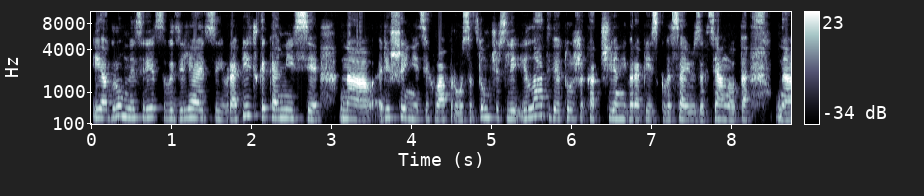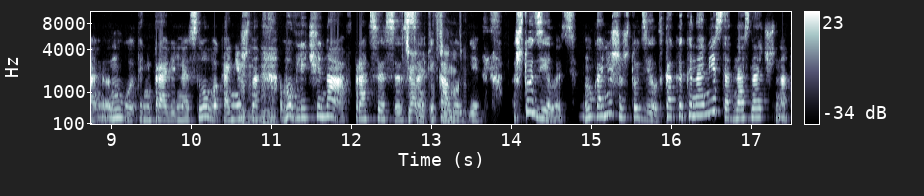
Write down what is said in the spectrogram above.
и огромные средства выделяются Европейской комиссии на решение этих вопросов, в том числе и Латвия тоже, как член Европейского Союза, втянута, ну, это неправильное слово, конечно, вовлечена вовлечена в процессы тянуто, с экологией. Что делать? Ну, конечно, что делать? Как экономист однозначно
